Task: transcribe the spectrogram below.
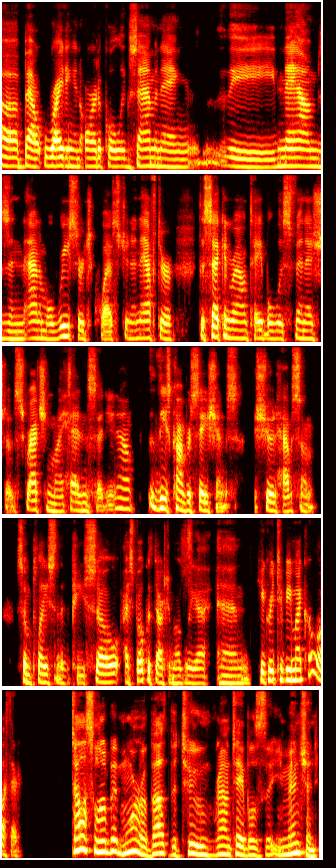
about writing an article examining the NAMS and animal research question. And after the second roundtable was finished, I was scratching my head and said, you know, these conversations should have some some place in the piece. So I spoke with Dr. Muglia and he agreed to be my co-author. Tell us a little bit more about the two roundtables that you mentioned.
